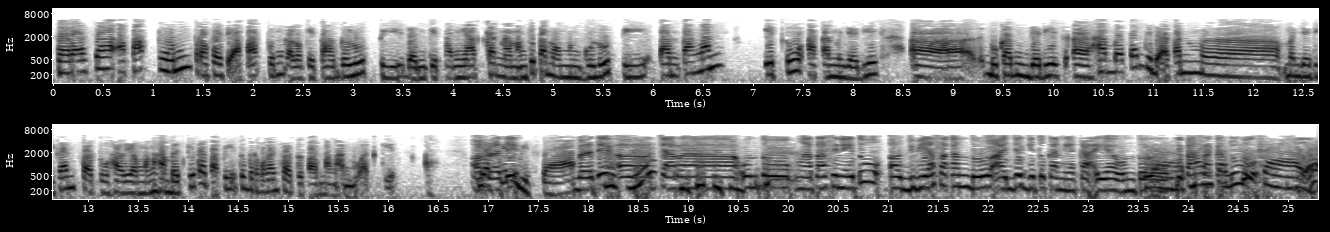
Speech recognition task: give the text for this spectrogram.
Saya rasa apa pun, profesi apa pun kalau kita geluti dan kita niatkan memang kita mau menggeluti, tantangan itu akan menjadi uh, bukan menjadi uh, hambatan tidak akan me menjadikan suatu hal yang menghambat kita tapi itu merupakan suatu tantangan buat kita. Oh, berarti bisa. Berarti uh, cara untuk ngatasinnya itu uh, dibiasakan dulu aja gitu kan ya kak ya untuk ya, dipaksakan dulu. Kita, hmm. ya,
